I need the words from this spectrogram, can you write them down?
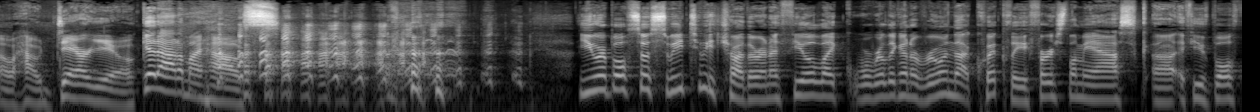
Oh, how dare you! Get out of my house. You are both so sweet to each other, and I feel like we're really going to ruin that quickly. First, let me ask uh, if you've both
